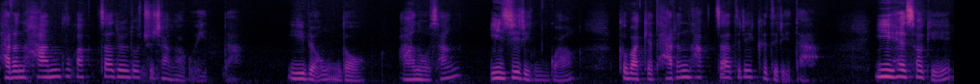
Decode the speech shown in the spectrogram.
다른 한국학자들도 주장하고 있다. 이병도, 안호상, 이지린과 그 밖에 다른 학자들이 그들이다. 이 해석이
